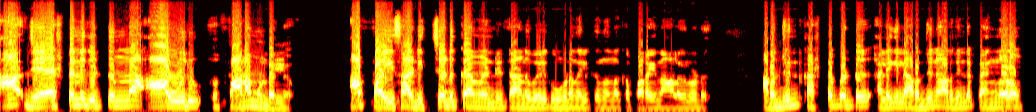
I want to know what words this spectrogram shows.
ആ ജ്യേഷ്ഠന് കിട്ടുന്ന ആ ഒരു പണമുണ്ടല്ലോ. ആ പൈസ അടിച്ചെടുക്കാൻ വേണ്ടിയിട്ടാണ് ഇവർ കൂടെ നിൽക്കുന്നതെന്നൊക്കെ പറയുന്ന ആളുകളോട്. അർജുൻ കഷ്ടപ്പെട്ട് അല്ലെങ്കിൽ അർജുനും അർജുന്റെ പെങ്ങളും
